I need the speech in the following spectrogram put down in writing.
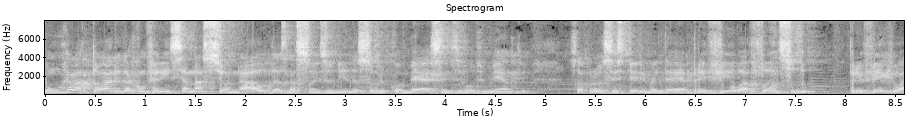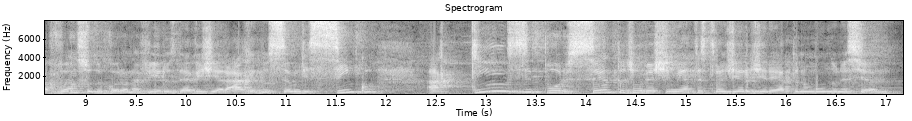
Um relatório da Conferência Nacional das Nações Unidas sobre o Comércio e Desenvolvimento, só para vocês terem uma ideia, prevê, o avanço do, prevê que o avanço do coronavírus deve gerar redução de 5 a 15% de investimento estrangeiro direto no mundo nesse ano.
